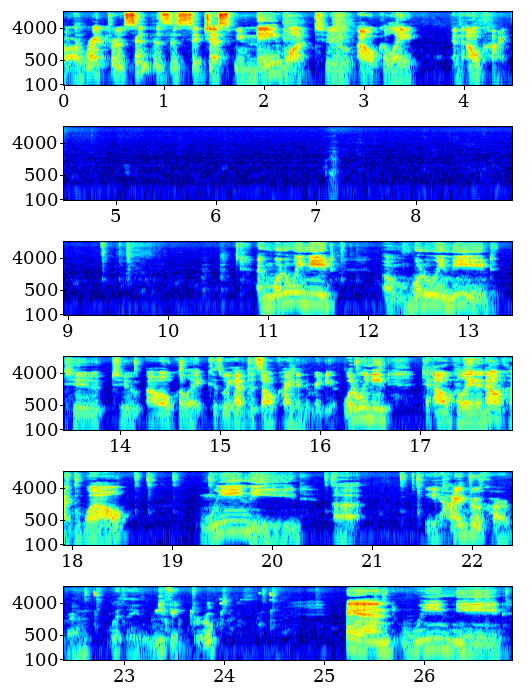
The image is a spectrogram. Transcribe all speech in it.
Our retrosynthesis suggests we may want to alkylate an alkyne. And what do we need? Uh, what do we need to to alkylate? Because we have this alkyne intermediate. What do we need to alkylate an alkyne? Well, we need uh, a hydrocarbon with a leaving group, and we need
